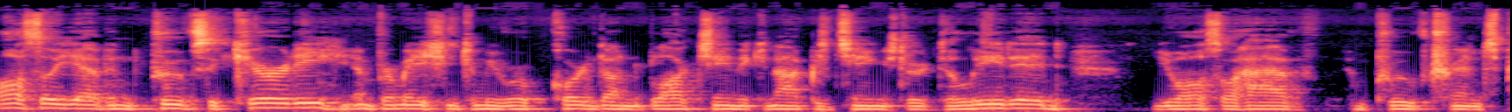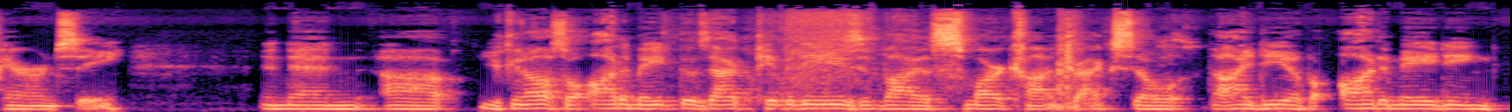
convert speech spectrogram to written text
Also, you have improved security. Information can be recorded on the blockchain that cannot be changed or deleted. You also have improved transparency. And then uh, you can also automate those activities via smart contracts. So the idea of automating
